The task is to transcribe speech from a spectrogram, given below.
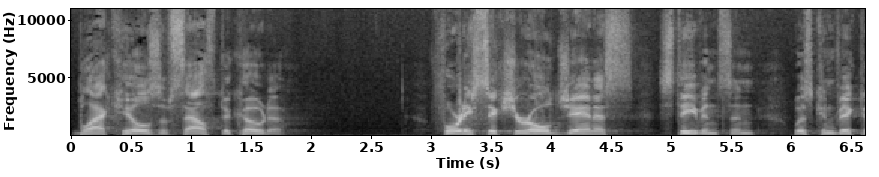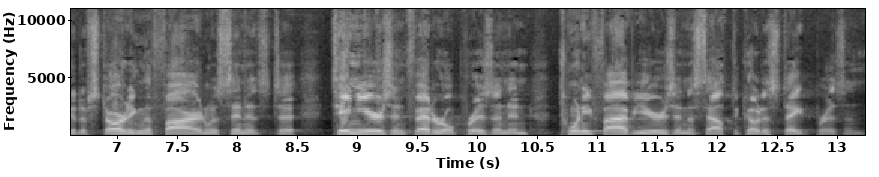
Black Hills of South Dakota. 46 year old Janice Stevenson was convicted of starting the fire and was sentenced to 10 years in federal prison and 25 years in the South Dakota State Prison.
